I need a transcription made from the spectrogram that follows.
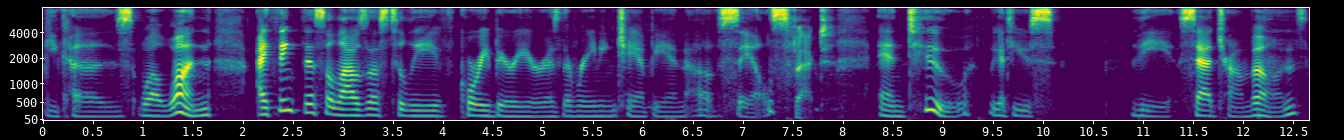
because, well, one, I think this allows us to leave Corey Barrier as the reigning champion of sales. Fact. And two, we got to use the sad trombones.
